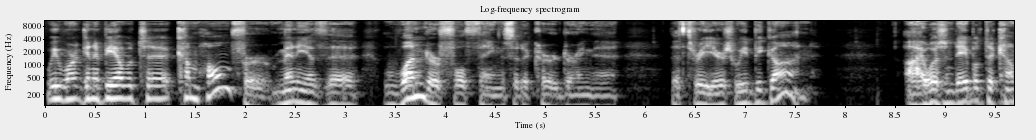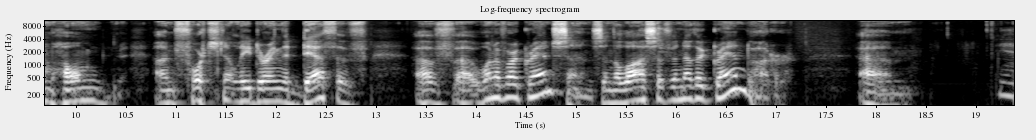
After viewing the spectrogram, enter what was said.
we weren't going to be able to come home for many of the wonderful things that occurred during the, the three years we'd be gone. I wasn't able to come home, unfortunately, during the death of of uh, one of our grandsons and the loss of another granddaughter. Um, Yeah,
